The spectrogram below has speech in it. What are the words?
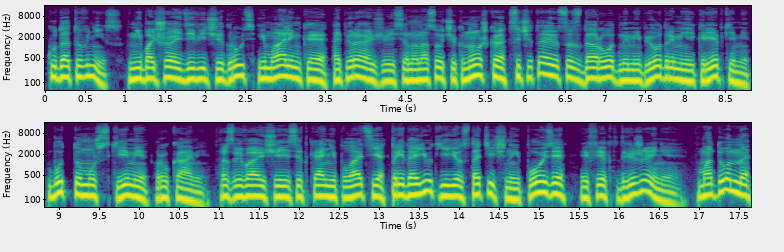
куда-то вниз. Небольшая девичья грудь и маленькая, опирающаяся на носочек ножка сочетаются с дородными бедрами и крепкими, будто мужскими руками. Развивающиеся ткани платья придают ее статичной позе эффект движения. Мадонна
